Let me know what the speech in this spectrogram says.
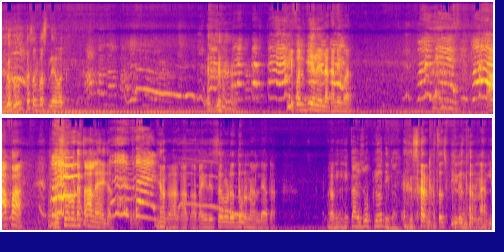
कसं बसले बघ. ही पण बिहलेला का नेबार आपा सरोडच आला ह्याच्यात. हा का, हा का, हा का, हा का, हिने सरोडच धरून आणले का हे काय झोपली होती काय? सरडाचाच पिल्लू धरून आणले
